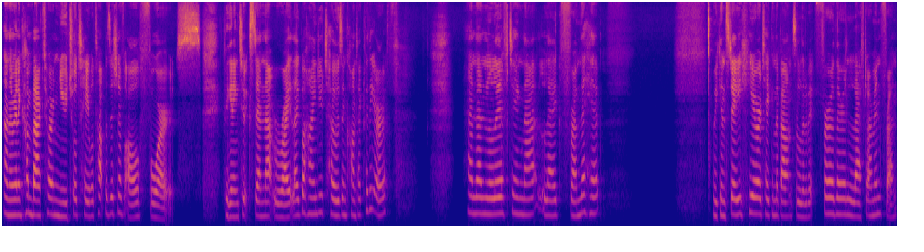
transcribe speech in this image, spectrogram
And then we're going to come back to our neutral tabletop position of all fours. Beginning to extend that right leg behind you, toes in contact with the earth. And then lifting that leg from the hip. We can stay here, taking the balance a little bit further, left arm in front.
